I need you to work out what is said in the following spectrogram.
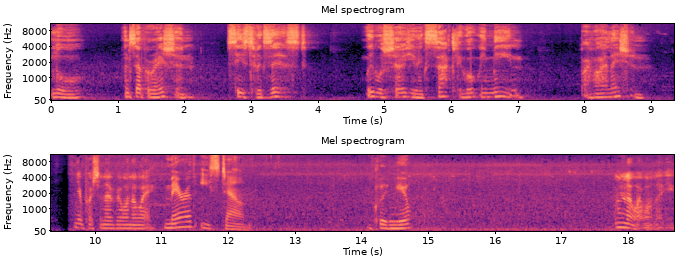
law, and separation cease to exist, we will show you exactly what we mean by violation. You're pushing everyone away. Mare of Easttown. Including you? No, I won't let you.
